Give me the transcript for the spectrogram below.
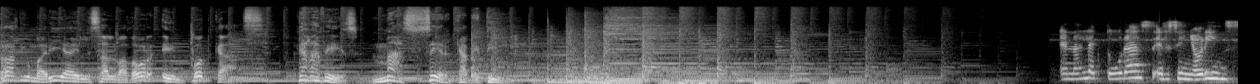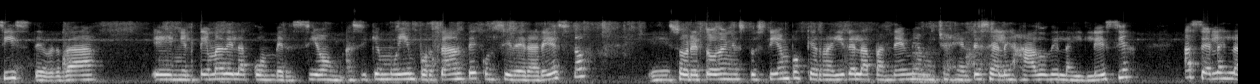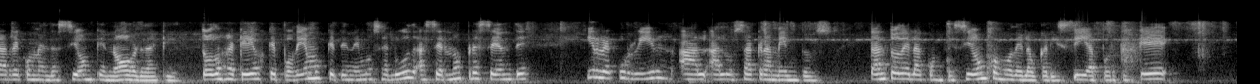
Radio María El Salvador en podcast, cada vez más cerca de ti. En las lecturas el Señor insiste, ¿verdad? En el tema de la conversión, así que muy importante considerar esto, eh, sobre todo en estos tiempos que a raíz de la pandemia mucha gente se ha alejado de la iglesia hacerles la recomendación que no, ¿verdad? Que todos aquellos que podemos, que tenemos salud, hacernos presentes y recurrir a, los sacramentos, tanto de la confesión como de la Eucaristía, porque qué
